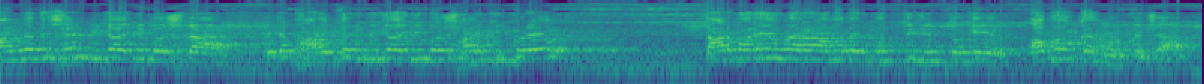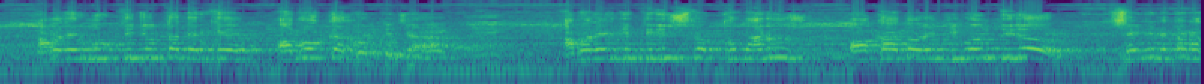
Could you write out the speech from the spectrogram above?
বাংলাদেশের বিজয় দিবস না, এটা ভারতের বিজয় দিবস হয় কি করে? তার মানে ওনারা আমাদের মুক্তিযুদ্ধকে অবজ্ঞা করতে চায় আমাদের মুক্তিযোদ্ধাদেরকে অবজ্ঞা করতে চায় আমাদের যে তিরিশ লক্ষ মানুষ অকাতরে জীবন দিল সেটাকে তারা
